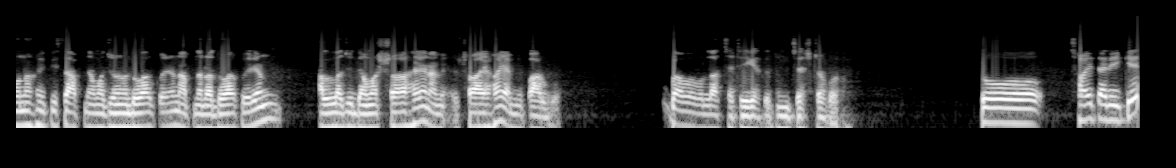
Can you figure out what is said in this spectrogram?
মনে হইতেছে আপনি আমার জন্য দোয়া করেন, আপনারা দোয়া করেন। আল্লাহ যদি আমার সহায় হয়, আমি সহায় হয়, আমি পারব। বাবা বলল আচ্ছা ঠিক আছে, তুমি চেষ্টা করো। তো ছয় তারিখে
